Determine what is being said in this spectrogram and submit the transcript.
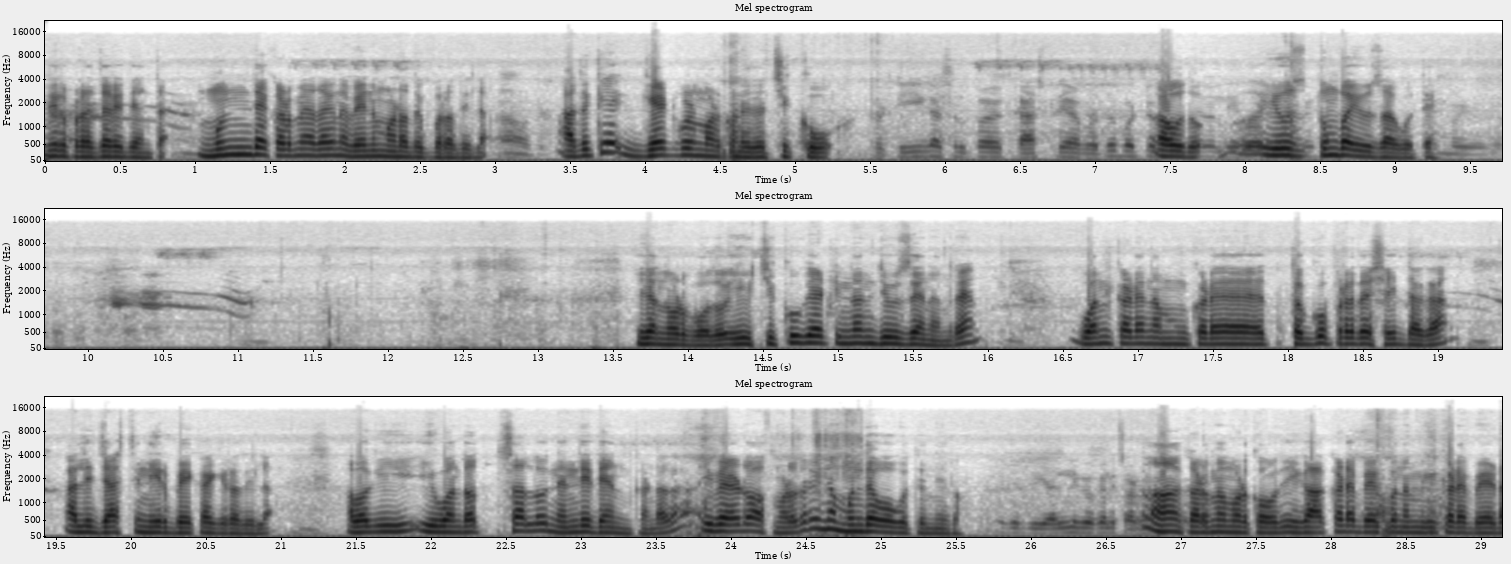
ನೀರು ಪ್ರೆಜರ್ ಇದೆ ಅಂತ. ಮುಂದೆ ಕಡಿಮೆ ಆದಾಗ ನಾವೇನು ಮಾಡೋದಕ್ಕೆ ಬರೋದಿಲ್ಲ. ಅದಕ್ಕೆ ಗೇಟ್ಗಳು ಮಾಡ್ಕೊಂಡಿದ್ದೀವಿ ಚಿಕ್ಕವು ಈಗ ಸ್ವಲ್ಪ ಕಾಸ್ಟ್ಲಿ ಆಗ್ಬೋದು ಬಟ್ ಹೌದು. ಯೂಸ್ ತುಂಬ ಯೂಸ್ ಆಗುತ್ತೆ. ಈಗ ನೋಡ್ಬೋದು. ಈ ಚಿಕ್ಕು ಗೇಟ್ ಇನ್ನೊಂದು ಯೂಸ್ ಏನಂದರೆ ಒಂದು ಕಡೆ ನಮ್ಮ ಕಡೆ ತಗ್ಗು ಪ್ರದೇಶ ಇದ್ದಾಗ ಅಲ್ಲಿ ಜಾಸ್ತಿ ನೀರು ಬೇಕಾಗಿರೋದಿಲ್ಲ. ಅವಾಗ ಈ ಈ ಒಂದು ಹತ್ತು ಸಾಲು ನೆಂದಿದೆ ಅಂದ್ಕೊಂಡಾಗ ಇವೆರಡು ಆಫ್ ಮಾಡಿದ್ರೆ ಇನ್ನು ಮುಂದೆ ಹೋಗುತ್ತೆ ನೀರು. ಹಾಂ ಕಡಿಮೆ ಮಾಡ್ಕೋಬೋದು. ಈಗ ಆ ಕಡೆ ಬೇಕು ನಮ್ಗೆ ಈ ಕಡೆ ಬೇಡ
